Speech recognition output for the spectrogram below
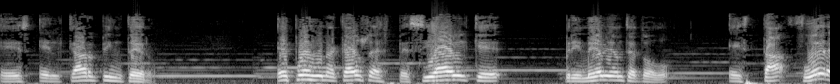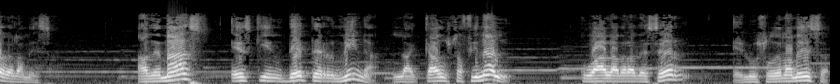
es el carpintero. Es pues una causa especial que primero y ante todo, está fuera de la mesa. Además, es quien determina la causa final, cuál habrá de ser el uso de la mesa,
